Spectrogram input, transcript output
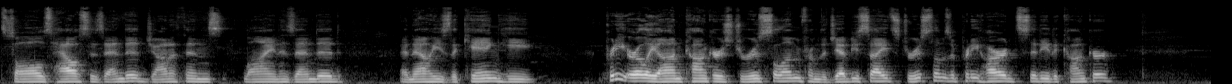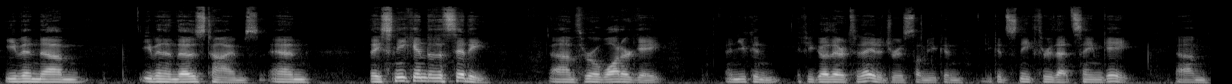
Saul's house has ended, Jonathan's line has ended, and now he's the king. He pretty early on conquers Jerusalem from the Jebusites. Jerusalem's a pretty hard city to conquer, even um, even in those times. And they sneak into the city um, through a water gate, and you can, if you go there today to Jerusalem, you can you can sneak through that same gate um,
